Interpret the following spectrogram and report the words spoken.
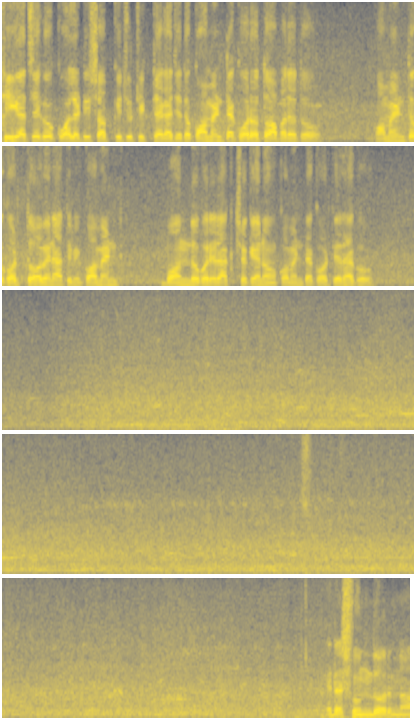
ঠিক আছে গো কোয়ালিটি সব কিছু ঠিকঠাক আছে। তো কমেন্টটা করো তো আপাতত। কমেন্ট তো করতে হবে না, তুমি কমেন্ট বন্ধ করে রাখছো কেন? কমেন্টটা করতে থাকো। এটা সুন্দর না?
